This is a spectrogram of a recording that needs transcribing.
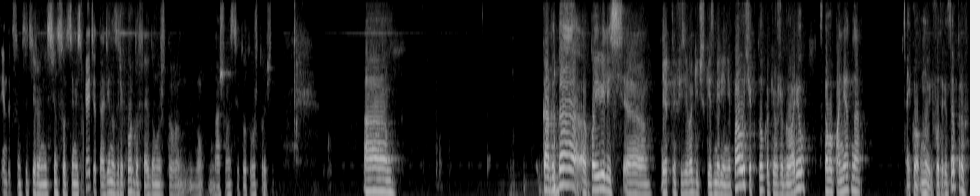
индексом цитирования 775, это один из рекордов, я думаю, что ну, нашего института уж точно. А, когда появились э, электрофизиологические измерения палочек, то, как я уже говорил, стало понятно, ну, и фоторецепторов,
